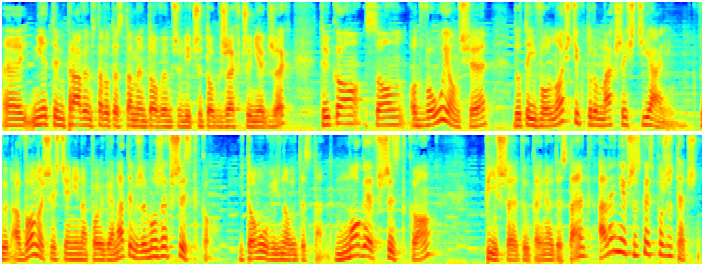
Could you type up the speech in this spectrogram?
e, nie tym prawem starotestamentowym, czyli czy to grzech, czy nie grzech, tylko są, odwołują się do tej wolności, którą ma chrześcijanin. A wolność chrześcijanina polega na tym, że może wszystko. I to mówi Nowy Testament. Mogę wszystko, pisze tutaj Nowy Testament, ale nie wszystko jest pożyteczne.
